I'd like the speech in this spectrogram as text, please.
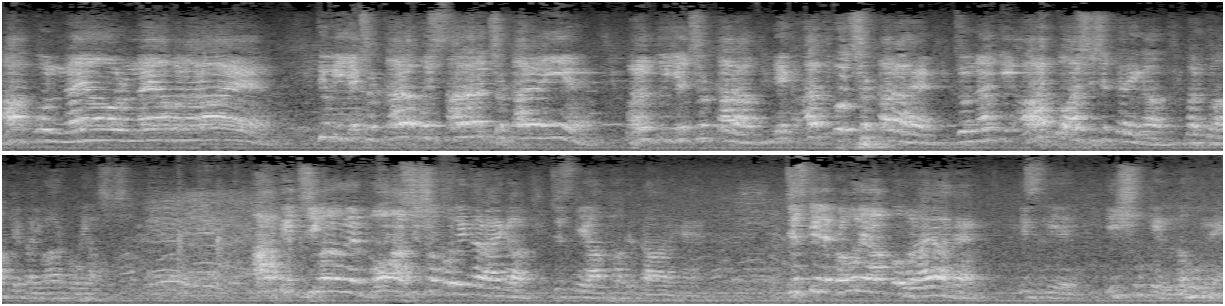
आपको नया और नया बना रहा है? क्योंकि ये छुटकारा कोई साधारण छुटकारा नहीं है, परंतु ये छुटकारा एक अद्भुत छुटकारा है, जो न कि आपको आशीषित करेगा, परंतु आपके परिवार को भी आशीषित करेगा। आपके जीवन में वो आशीषों को लेकर आएगा जिसके आप हकदार हैं। जिसके लिए प्रभु ने आपको बुलाया है, इसलिए यीशु के लहू में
